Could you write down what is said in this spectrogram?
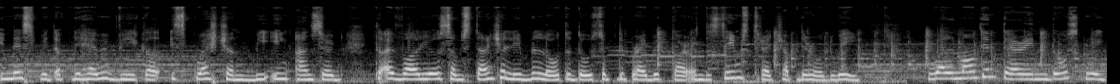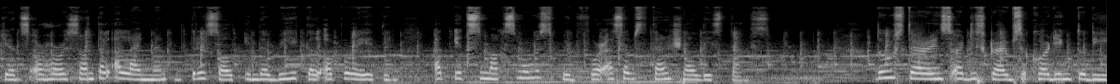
in the speed of the heavy vehicle is questioned being answered to a value substantially below to those of the private car on the same stretch of the roadway. While mountain terrain, those gradients or horizontal alignment that result in the vehicle operating at its maximum speed for a substantial distance. Those terrains are described according to the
